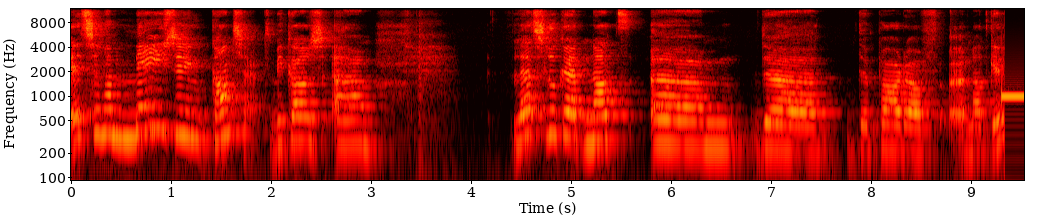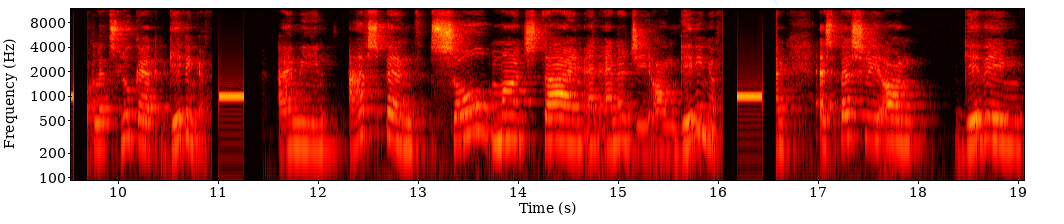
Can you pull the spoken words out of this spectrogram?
it's an amazing concept because um, let's look at not um, the the part of uh, not giving let's look at giving a I mean I've spent so much time and energy on giving a and especially on giving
